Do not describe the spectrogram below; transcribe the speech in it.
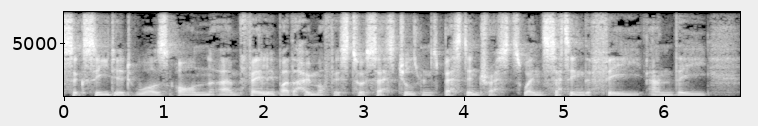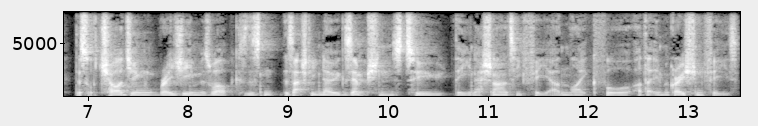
succeeded was on um, failure by the Home Office to assess children's best interests when setting the fee and the the sort of charging regime as well, because there's there's actually no exemptions to the nationality fee, unlike for other immigration fees.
